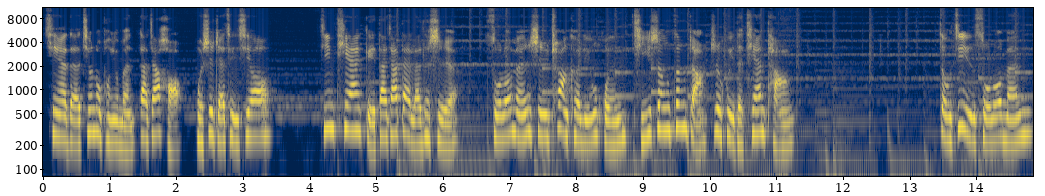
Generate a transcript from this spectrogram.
亲爱的听众朋友们，大家好，我是翟翠霄。今天给大家带来的是：所罗门是创客灵魂提升增长智慧的天堂。走进所罗门，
